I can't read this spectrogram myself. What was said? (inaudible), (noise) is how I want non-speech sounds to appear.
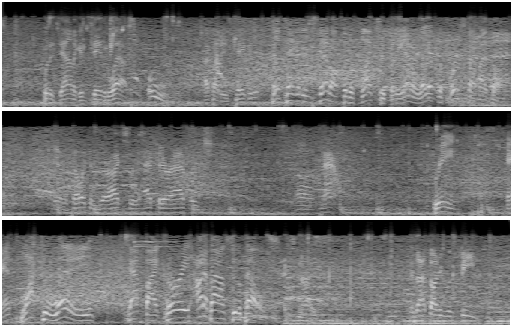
put it down against David West. Oh, I thought he was taking it. He'll take it instead off the deflection, but he had a layup the first time, I thought. Yeah, the Pelicans are actually at their average uh, now. Green. And blocked away. Tapped by Curry. Out of bounds to the Pels. That's nice. Because I thought he was beat.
